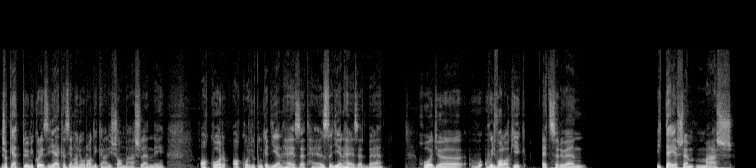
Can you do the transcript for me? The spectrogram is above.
és a kettő, mikor ez így elkezdje nagyon radikálisan más lenni, akkor, akkor jutunk egy ilyen helyzethez, egy ilyen helyzetbe, hogy, hogy valakik egyszerűen így teljesen más,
